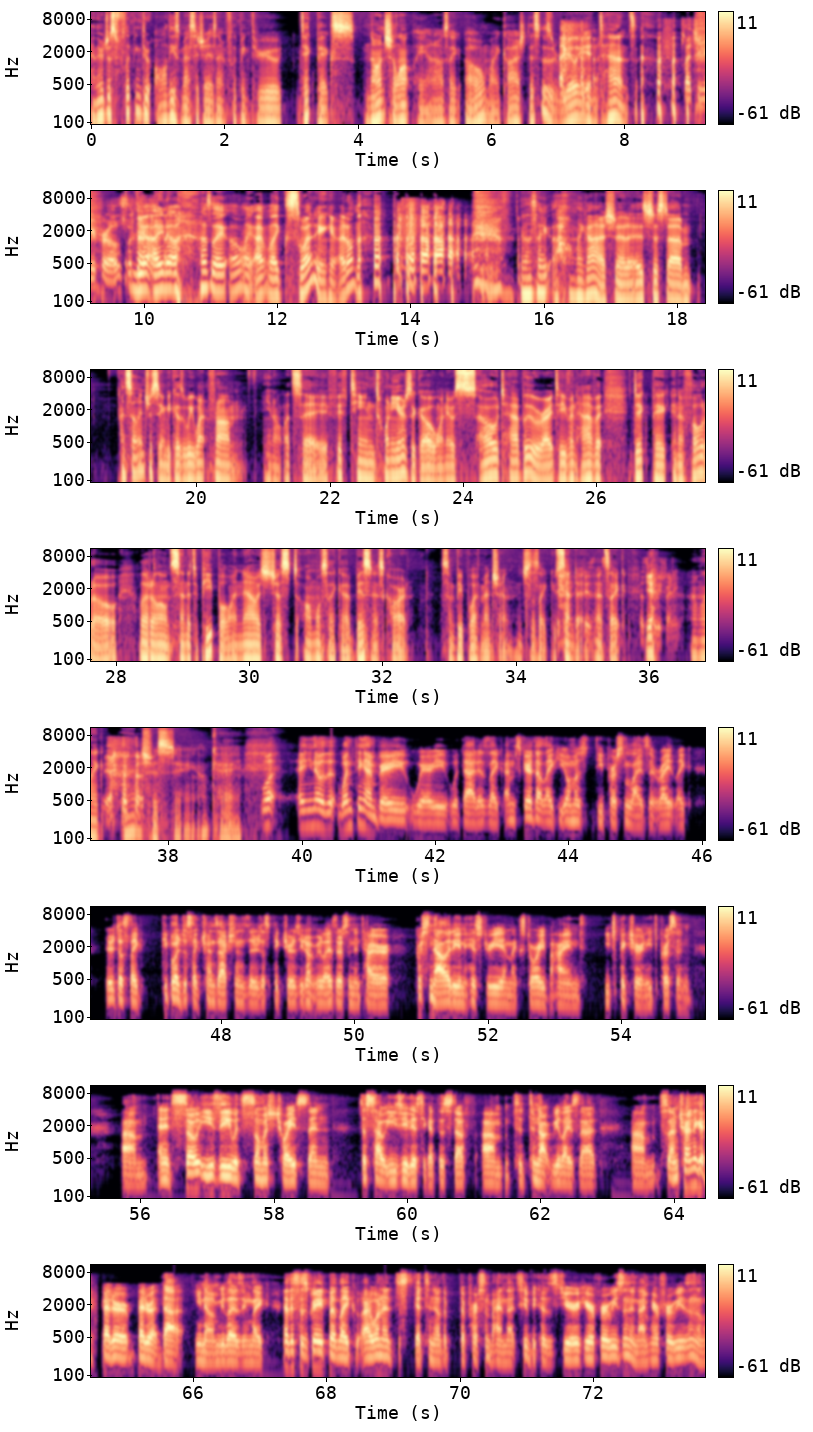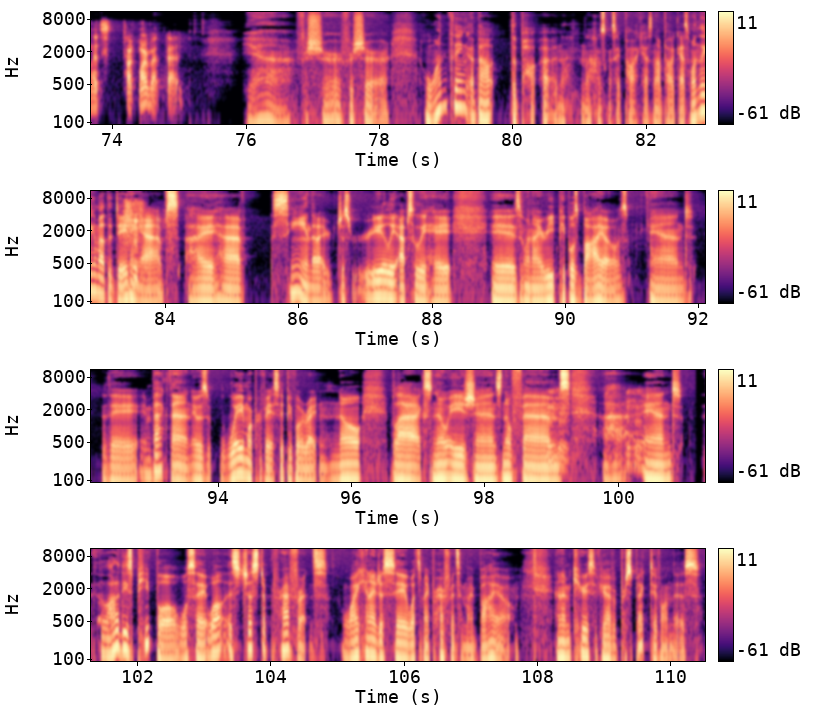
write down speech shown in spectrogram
and they're just flipping through all these messages and flipping through dick pics nonchalantly and i was like oh my gosh this is really intense. Clutching your pearls. Yeah i know. I was like oh my i'm like sweating here. I don't know. I was like oh my gosh. It's just um it's so interesting because we went from you know, let's say 15, 20 years ago when it was so taboo, right, to even have a dick pic in a photo, let alone send it to people. And now it's just almost like a business card. Some people I've mentioned. It's just like you send it. it's like, That's yeah. I'm like, yeah. interesting. Okay. Well, and you know, the one thing I'm very wary with that is like, I'm scared that like you almost depersonalize it, right? Like, they're just like, people are just like transactions, they're just pictures. You don't realize there's an entire personality and history and like story behind each picture and each person. Um, and it's so easy with so much choice and just how easy it is to get this stuff um, to to not realize that. Um, so I'm trying to get better better at that. You know, I'm realizing like yeah, this is great, but like I want to just get to know the the person behind that too because you're here for a reason and I'm here for a reason, and let's talk more about that. Yeah, for sure, for sure. One thing about the po- uh, no, no, I was gonna say podcast, not podcast. One thing about the dating apps I have seen that I just really absolutely hate is when I read people's bios and they back then it was way more pervasive. People were writing no blacks, no Asians, no femmes, mm-hmm. Uh, mm-hmm. and a lot of these people will say, "Well, it's just a preference." why can't I just say what's my preference in my bio? And I'm curious if you have a perspective on this.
